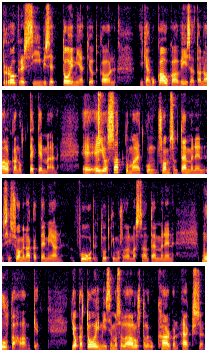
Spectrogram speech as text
progressiiviset toimijat, jotka on ikään kuin kaukaa viisaat, on alkanut tekemään. E, ei ole sattumaa, että kun Suomessa on tämmöinen, siis Suomen Akatemian Food-tutkimusohjelmassa on tämmöinen multahanke – joka toimii semmoisella alustalla kuin Carbon Action,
